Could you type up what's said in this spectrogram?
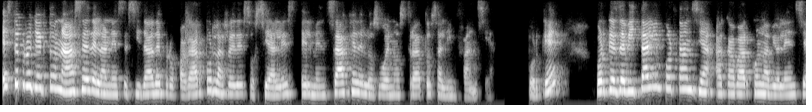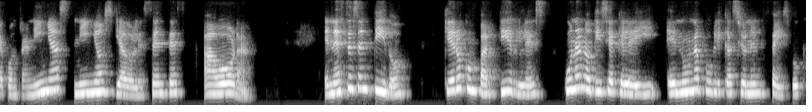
Este proyecto nace de la necesidad de propagar por las redes sociales el mensaje de los buenos tratos a la infancia. ¿Por qué? Porque es de vital importancia acabar con la violencia contra niñas, niños y adolescentes ahora. En este sentido, quiero compartirles una noticia que leí en una publicación en Facebook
